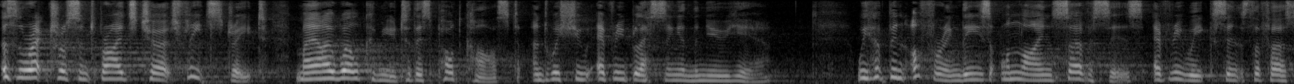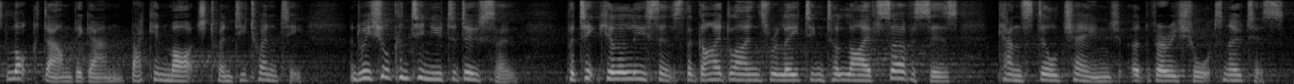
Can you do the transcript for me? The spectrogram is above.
As the rector of St Bride's Church, Fleet Street, may I welcome you to this podcast and wish you every blessing in the new year. We have been offering these online services every week since the first lockdown began back in March 2020, and we shall continue to do so, particularly since the guidelines relating to live services can still change at very short notice.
